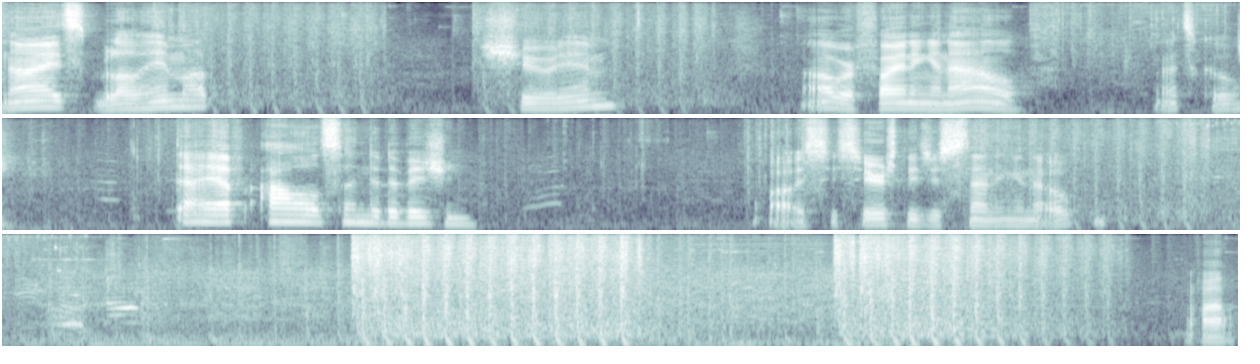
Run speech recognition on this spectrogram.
Nice, blow him up. Shoot him. Oh, we're fighting an owl. That's cool. They have owls in the division. Wow, is he seriously just standing in the open? Wow,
